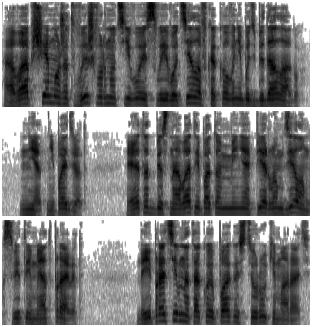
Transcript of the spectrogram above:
А вообще может вышвырнуть его из своего тела в какого-нибудь бедолагу. Нет, не пойдет. Этот бесноватый потом меня первым делом к святым и отправит. Да и противно такой пакостью руки марать.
